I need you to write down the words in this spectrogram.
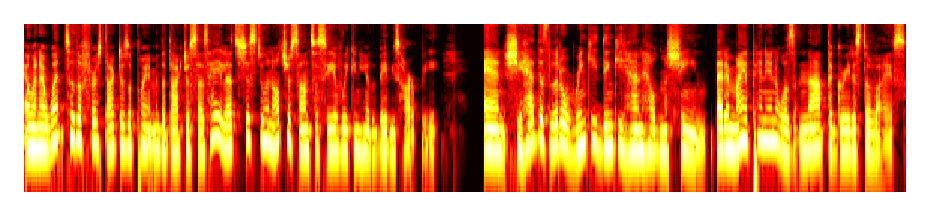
And when I went to the first doctor's appointment, the doctor says, Hey, let's just do an ultrasound to see if we can hear the baby's heartbeat. And she had this little rinky dinky handheld machine that, in my opinion, was not the greatest device.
